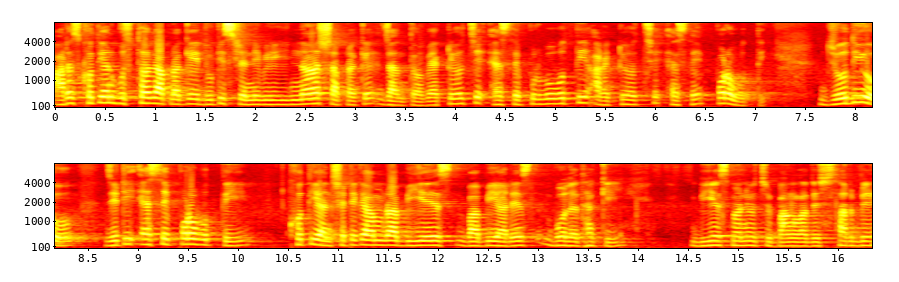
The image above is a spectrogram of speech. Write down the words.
আর এস খতিয়ান বুঝতে হলে আপনাকে দুটি শ্রেণি বিন্যাস আপনাকে জানতে হবে। একটি হচ্ছে এস এ পূর্ববর্তী, আরেকটি হচ্ছে এস এ পরবর্তী। যদিও যেটি এস এ পরবর্তী খতিয়ান সেটিকে আমরা বিএস বা বিআরএস বলে থাকি। বিএস মানে হচ্ছে বাংলাদেশ সার্ভে,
